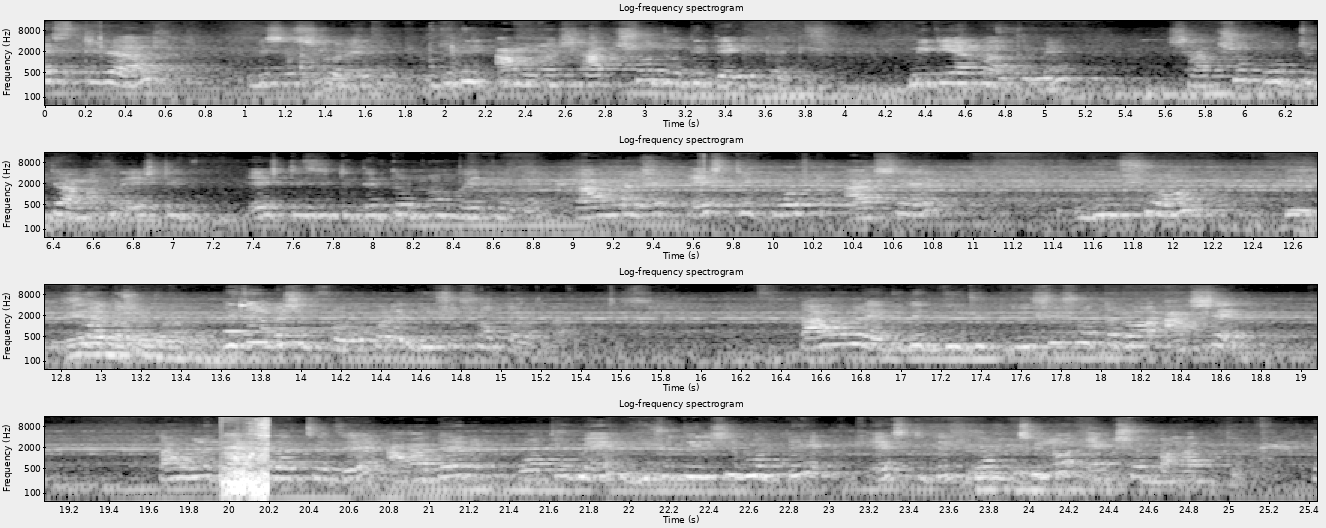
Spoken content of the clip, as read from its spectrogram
এসটিরা বিশেষ করে যদি আমরা সাতশো যদি দেখে থাকি মিডিয়ার মাধ্যমে সাতশো কোট যদি আমাদের এসটি এসটিজিটিদের জন্য হয়ে থাকে তাহলে এসটি পোস্ট আসে দুশো রিজার্ভেশন ফলো করে। দুশো সতেরোটা। তাহলে যদি দুশো সতেরো আসে তাহলে দেখা যাচ্ছে যে আমাদের প্রথমে দুশো তিরিশের মধ্যে এসটিতে কোড ছিল একশো বাহাত্তর। তো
